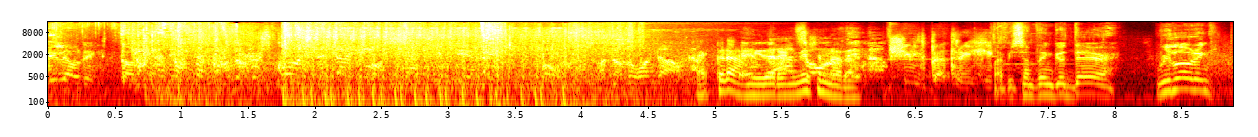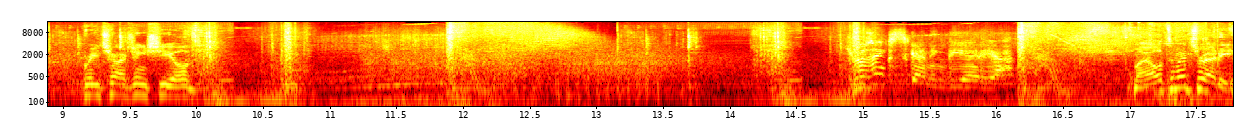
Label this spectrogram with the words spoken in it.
Reloading. Another squad is attacking us. Oh, another one down. ఎక్కడ మీ And దగ్గర that's ఎనిమిస్ all of ఉన్నారా them. Shield battery here. Might be something good there. Reloading. Recharging shield. Using scanning the area. My ultimate's ready.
